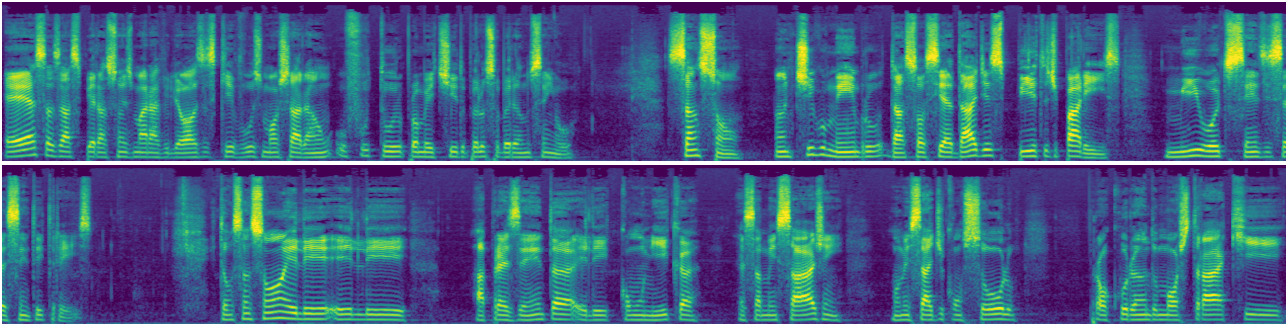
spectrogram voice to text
essas aspirações maravilhosas que vos mostrarão o futuro prometido pelo soberano Senhor. Sanson, antigo membro da Sociedade Espírita de Paris, 1863. Então Sanson ele ele apresenta, ele comunica essa mensagem, uma mensagem de consolo, procurando mostrar que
